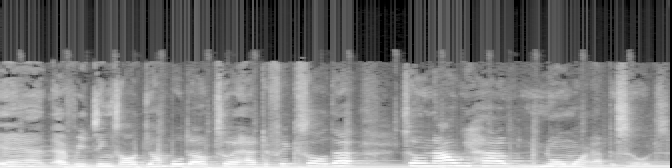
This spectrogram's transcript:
And everything's all jumbled up, so I had to fix all that. So now we have no more episodes.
